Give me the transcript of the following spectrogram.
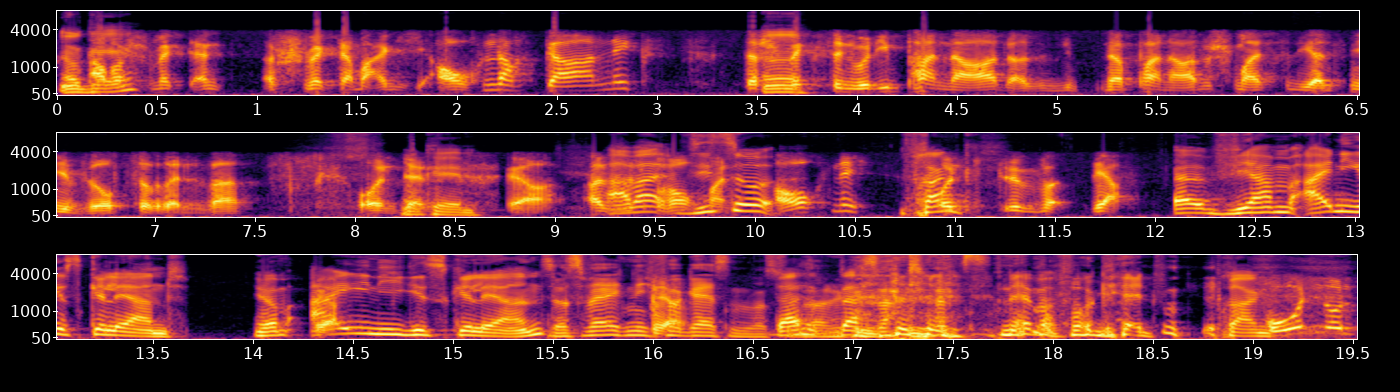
Aber Okay. schmeckt, ein- schmeckt aber eigentlich auch nach gar nichts. Da Ja. schmeckst du nur die Panade. Also die, in der Panade schmeißt du die ganzen Gewürze drin, wa? Und dann, Okay. ja, also Aber das braucht siehst man du, auch nicht. Frank- Und, äh, ja, Äh, wir haben einiges gelernt. Wir haben einiges gelernt. Das werde ich nicht Ja. vergessen, was du Das, gerade das, gesagt hast. never forget, Frank. Hoden und,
